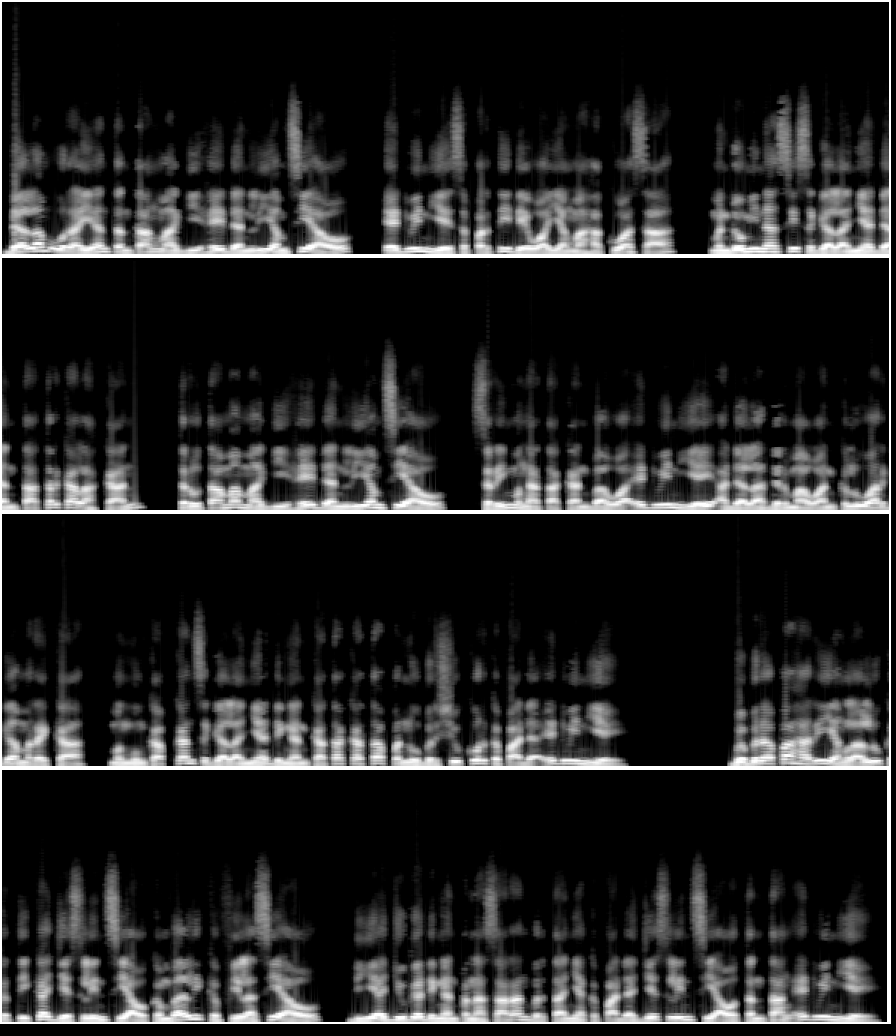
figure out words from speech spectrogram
Dalam uraian tentang Magi He dan Liam Xiao, Edwin Ye seperti dewa yang maha kuasa, mendominasi segalanya dan tak terkalahkan, terutama Magi He dan Liam Xiao, sering mengatakan bahwa Edwin Ye adalah dermawan keluarga mereka, mengungkapkan segalanya dengan kata-kata penuh bersyukur kepada Edwin Ye. Beberapa hari yang lalu ketika Jesslyn Xiao kembali ke Villa Xiao, dia juga dengan penasaran bertanya kepada Jesslyn Xiao tentang Edwin Ye.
